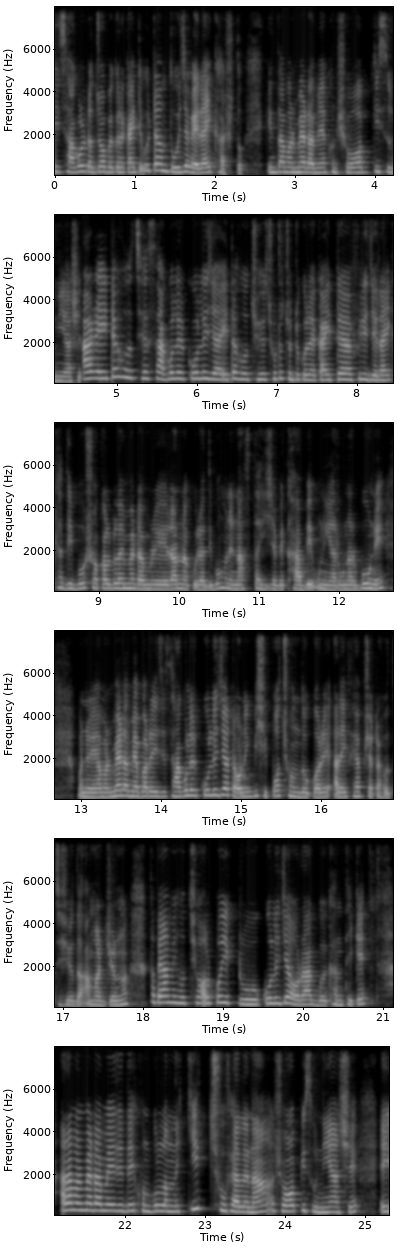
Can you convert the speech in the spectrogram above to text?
এই ছাগলটা জবে করে কাইটে ওইটা আনতো, ওই জায়গায় রাইখ আসতো। কিন্তু আমার ম্যাডামে এখন সব কিছু নিয়ে আসে। আর এইটা হচ্ছে ছাগলের কলিজা, এটা হচ্ছে ছোট ছোট করে কাইটা ফ্রিজে রাইখা দিব। সকালবেলায় ম্যাডাম রে রান্না করে দিব মানে নাস্তা হিসেবে খাবে উনি আর ওনার বোনে। মানে আমার ম্যাডাম এবার এই যে ছাগলের কলিজাটা অনেক বেশি পছন্দ করে, আর এই ফ্যাপসাটা হচ্ছে শুধু আমার জন্য। তবে আমি হচ্ছে অল্প একটু কলিজাও রাখব এখান থেকে। আর আমার ম্যাডাম এই যে দেখুন বললাম না, কিচ্ছু ফেলে না সব কিছু নিয়ে আসে। এই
